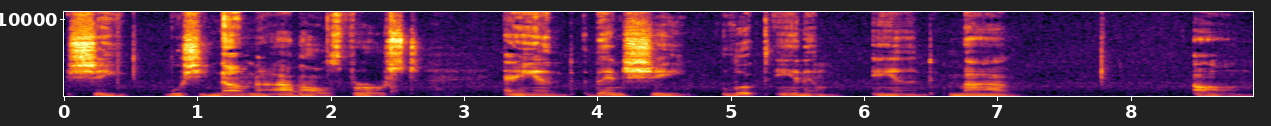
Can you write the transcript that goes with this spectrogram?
she, well, she numbed my eyeballs first and then she looked in them and my, um,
